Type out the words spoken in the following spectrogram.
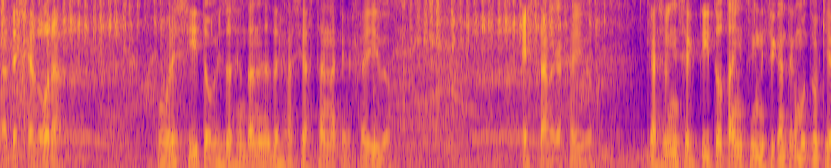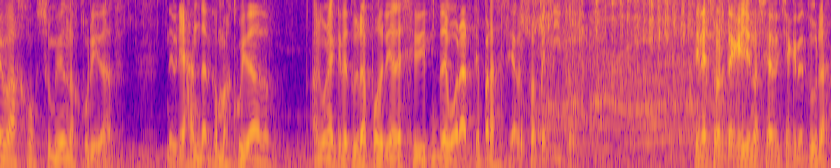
La tejedora. Pobrecito, qué situación tan desgraciada está en la que ha caído Esta en la que ha caído Casi un insectito tan insignificante como tú aquí abajo Sumido en la oscuridad. Deberías andar con más cuidado Alguna criatura podría decidir devorarte para saciar su apetito. Tienes suerte que yo no sea dicha criatura.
